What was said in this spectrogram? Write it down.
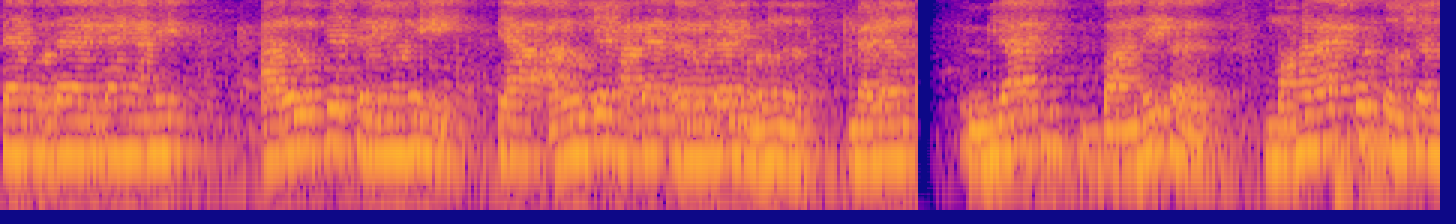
त्या स्वतः या ठिकाणी आहेत. आरोग्य सेवेमध्ये त्या आरोग्य खात्यात कर्मचारी म्हणून madam Viraj Bandekar. Maharashtra social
